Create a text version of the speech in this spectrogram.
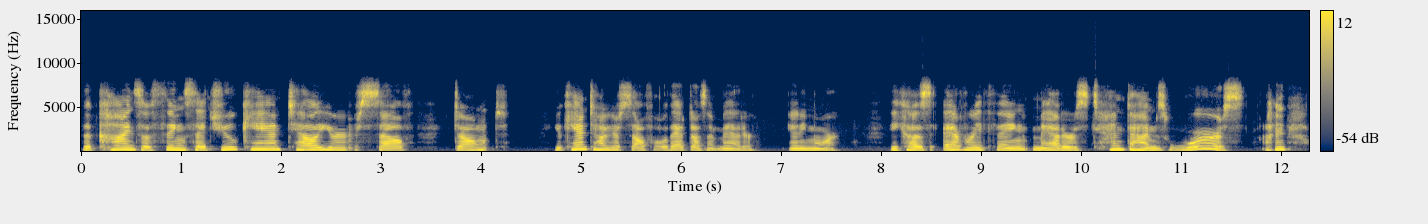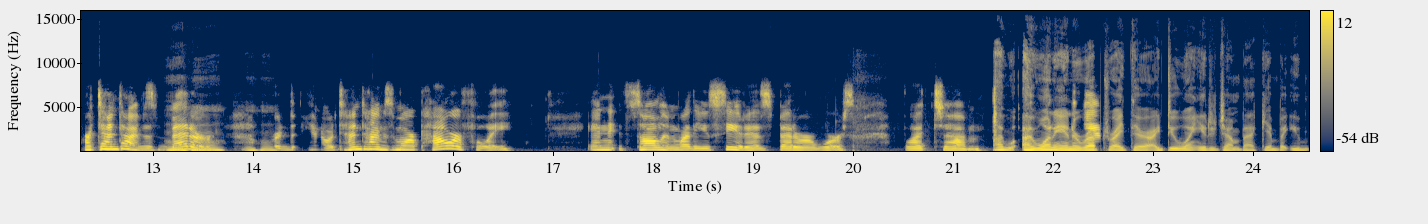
the kinds of things that you can't tell yourself don't you can't tell yourself oh that doesn't matter anymore because everything matters 10 times worse or 10 times better mm-hmm, mm-hmm. or you know 10 times more powerfully and it's all in whether you see it as better or worse but um, I, I want to interrupt right there. I do want you to jump back in, but you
